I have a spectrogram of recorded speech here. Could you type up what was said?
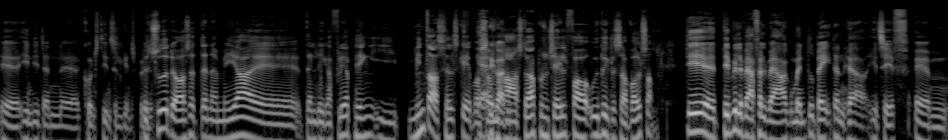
øh, ind i den øh, kunstige intelligens. Betyder det også, at den er mere, øh, den lægger flere penge i mindre selskaber, ja, som har den. større potentiale for at udvikle sig voldsomt? Det, det vil i hvert fald være argumentet bag den her ETF. Øhm,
